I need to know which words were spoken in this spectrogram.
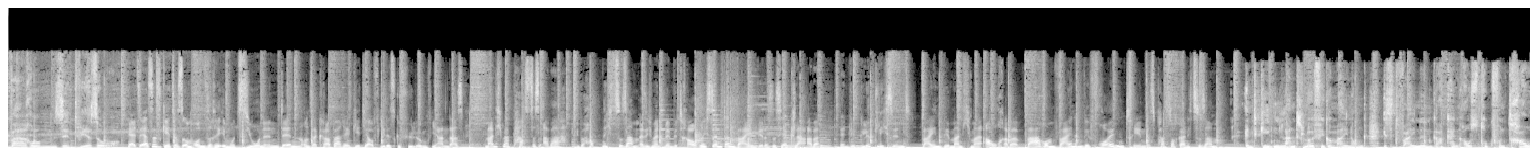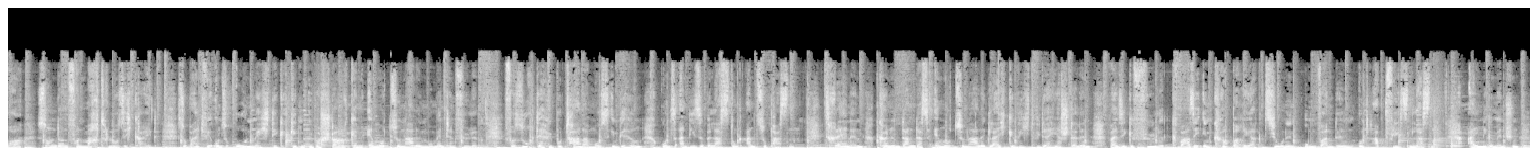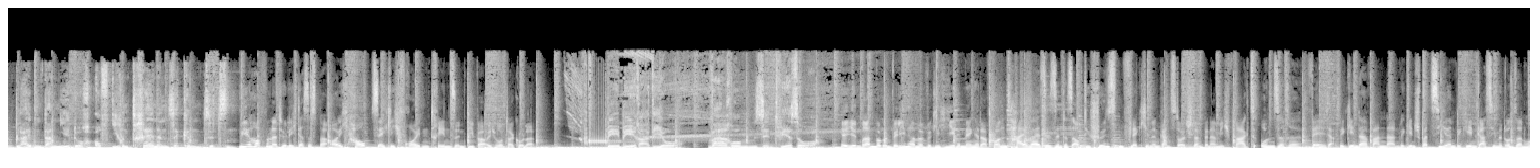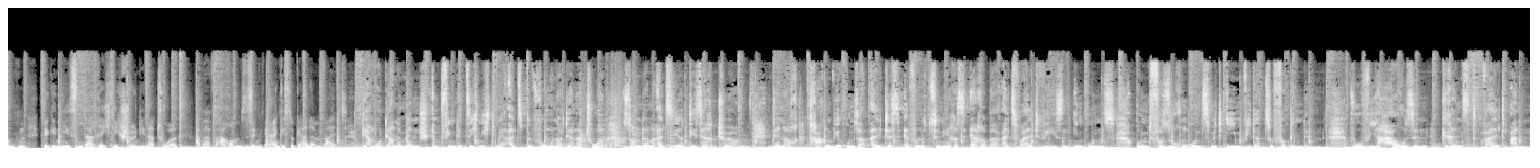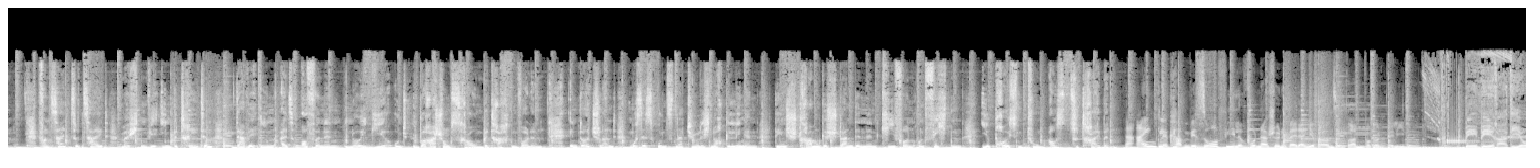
Warum sind wir so? Ja, als erstes geht es um unsere Emotionen, denn unser Körper reagiert ja auf jedes Gefühl irgendwie anders. Manchmal passt es aber überhaupt nicht zusammen. Also ich meine, wenn wir traurig sind, dann weinen wir, das ist ja klar. Aber wenn wir glücklich sind, weinen wir manchmal auch. Aber warum weinen wir Freudentränen? Das passt doch gar nicht zusammen. Entgegen landläufiger Meinung ist Weinen gar kein Ausdruck von Trauer, sondern von Machtlosigkeit. Sobald wir uns ohnmächtig gegenüber starken emotionalen Momenten fühlen, versucht der Hypothalamus im Gehirn, uns an diese Belastung anzupassen. Tränen können dann das emotionale Gleichgewicht wiederherstellen, weil sie Gefühle quasi in Körperreaktionen umwandeln und abfließen lassen. Einige Menschen bleiben dann jedoch auf ihren Tränensäcken sitzen. Wir hoffen natürlich, dass es bei euch hauptsächlich Freudentränen sind, die bei euch runterkullern. BB Radio. Warum sind wir so? Ja, hier in Brandenburg und Berlin haben wir wirklich jede Menge davon. Teilweise sind es auch die schönsten Fleckchen in ganz Deutschland, wenn er mich fragt. Unsere Wälder. Wir gehen da wandern, wir gehen spazieren, wir gehen Gassi mit unseren Hunden. Wir genießen da richtig schön die Natur. Aber warum sind wir eigentlich so gerne im Wald? Der moderne Mensch empfindet sich nicht mehr als Bewohner der Natur, sondern als ihr Deserteur. Dennoch tragen wir unser altes evolutionäres Erbe als Waldwesen in uns und versuchen uns mit ihm wieder zu verbinden. Wo wir hausen, grenzt Wald an. Von Zeit zu Zeit möchten wir ihn betreten, da wir ihn als offenen Neugier- und Überraschungsraum betrachten wollen. In Deutschland muss es uns natürlich noch gelingen, den stramm gestandenen Kiefern und Fichten ihr Preußentum auszutreiben. Na, ein Glück haben wir so viele wunderschöne Wälder hier bei uns in Brandenburg und Berlin. BB Radio.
